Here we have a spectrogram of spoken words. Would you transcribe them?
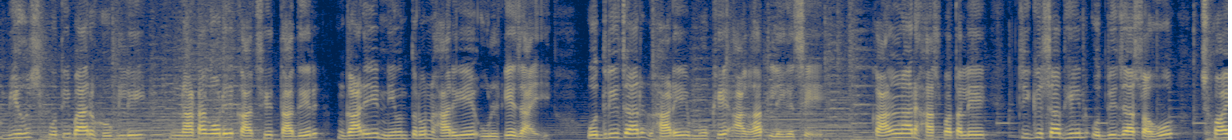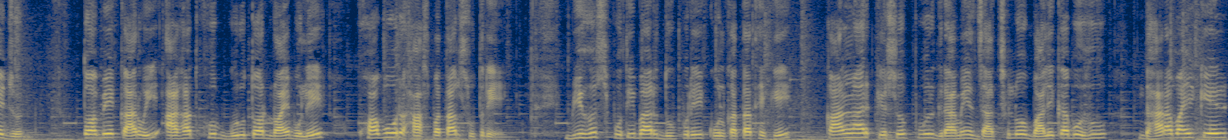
বৃহস্পতিবার হুগলি, নাটাগড়ের কাছে তাদের গাড়ির নিয়ন্ত্রণ হারিয়ে উল্টে যায়। অদ্রিজার ঘাড়ে মুখে আঘাত লেগেছে। কালনার হাসপাতালে চিকিৎসাধীন অদ্রিজা সহ ছয়জন তবে কারোই আঘাত খুব গুরুতর নয় বলে খবর হাসপাতাল সূত্রে। বৃহস্পতিবার দুপুরে কলকাতা থেকে কালনার কেশবপুর গ্রামে যাচ্ছিল বালিকাবধূ ধারাবাহিকের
